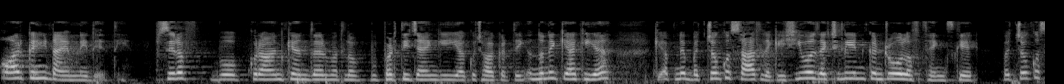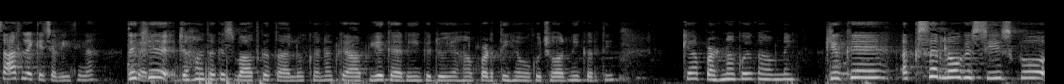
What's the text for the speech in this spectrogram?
اور کہیں ٹائم نہیں دیتی۔ صرف وہ قرآن کے اندر مطلب وہ پڑھتی جائیں گی یا کچھ اور کرتی انہوں نے کیا کیا کہ اپنے بچوں کو ساتھ لے کے she was actually in control of things کے بچوں کو ساتھ لے کے چلی تھی نا۔ دیکھیے، جہاں تک اس بات کا تعلق ہے نا کہ آپ یہ کہہ رہی ہیں کہ جو یہاں پڑھتی ہیں وہ کچھ اور نہیں کرتی، کیا پڑھنا کوئی کام نہیں؟ کیونکہ اکثر لوگ اس چیز کو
